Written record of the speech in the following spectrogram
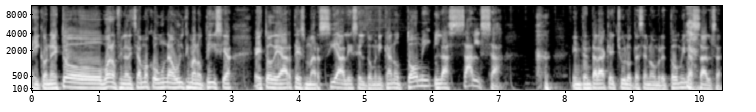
Y con esto, bueno, finalizamos con una última noticia. Esto de artes marciales, el dominicano Tommy La Salsa. Intentará, qué chulo te ese nombre, Tommy La Salsa.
